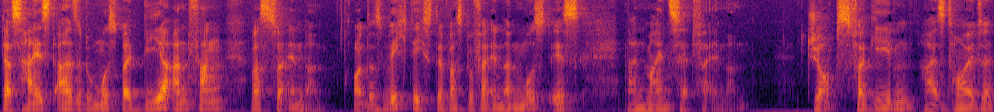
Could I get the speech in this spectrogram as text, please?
Das heißt also, du musst bei dir anfangen, was zu ändern. Und das Wichtigste, was du verändern musst, ist dein Mindset verändern. Jobs vergeben heißt heute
